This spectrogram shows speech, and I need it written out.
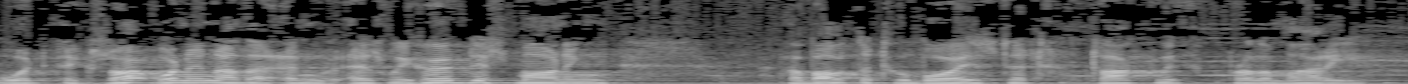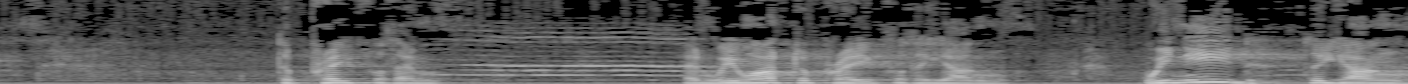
would exhort one another. And as we heard this morning about the two boys that talked with Brother Marty, to pray for them. And we want to pray for the young. We need the young.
